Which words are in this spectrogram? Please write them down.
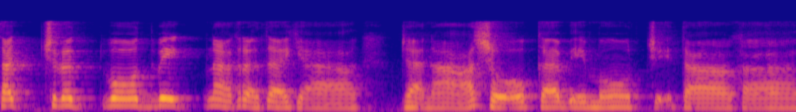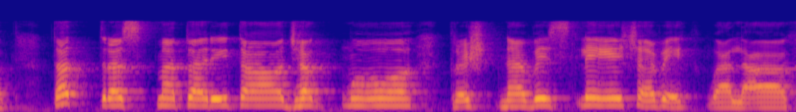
तच्छ्रुत्वोद्विग्नहृदया जनाशोकविमोचिताः तत्र स्म त्वरिता जग्मो कृष्णविश्लेषविह्वलाः।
